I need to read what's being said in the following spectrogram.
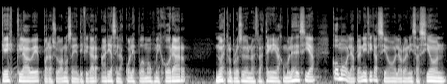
que es clave para ayudarnos a identificar áreas en las cuales podemos mejorar nuestro proceso y nuestras técnicas, como les decía, como la planificación, la organización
